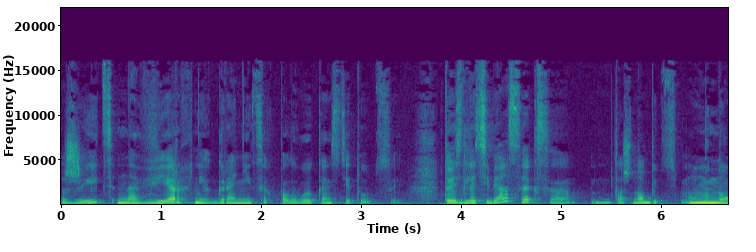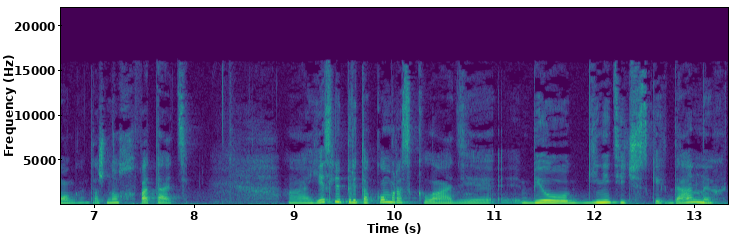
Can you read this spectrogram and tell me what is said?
жить на верхних границах половой конституции. То есть для тебя секса должно быть много, должно хватать. А, если при таком раскладе биогенетических данных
